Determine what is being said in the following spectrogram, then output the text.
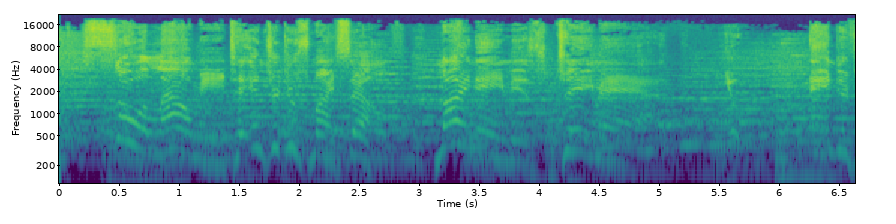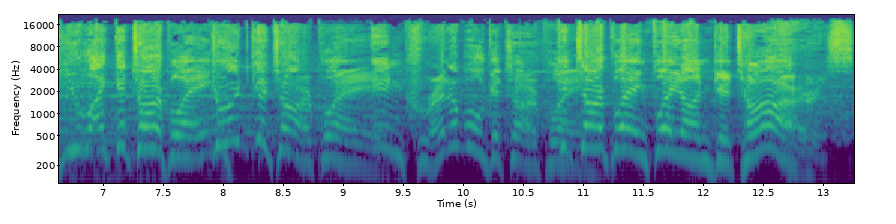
So allow me to introduce myself. My name is J-Man. Yo. And if you like guitar playing, good guitar playing, incredible guitar playing, guitar playing played on guitars,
